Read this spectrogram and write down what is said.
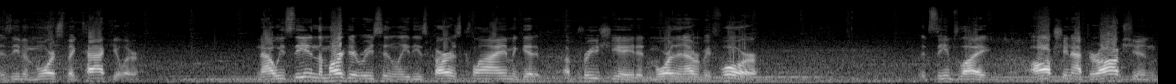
is even more spectacular. Now we've seen in the market recently, these cars climb and get appreciated more than ever before. It seems like auction after auction,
